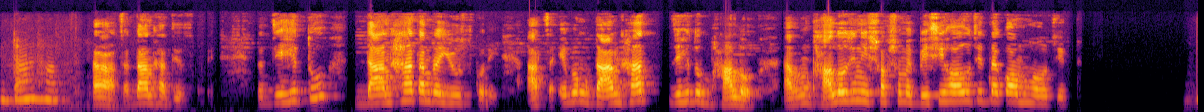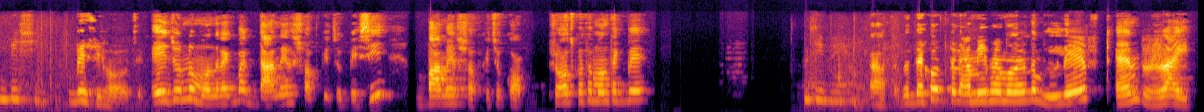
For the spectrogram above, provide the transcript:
ডান হাত। আচ্ছা ডান হাত ইউজ করি। তো যেহেতু ডান হাত আমরা ইউজ করি আচ্ছা এবং ডান হাত যেহেতু ভালো এবং ভালো জিনিস সবসময় বেশি হওয়া উচিত না কম হওয়া উচিত? বেশি। বেশি হওয়া উচিত। এই জন্য মনে রাখবা ডানের সবকিছু বেশি বামের সবকিছু কম। সহজ কথা মনে থাকবে? আচ্ছা তো দেখো তাহলে আমি এভাবে মনে রাখতাম লেফট অ্যান্ড রাইট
